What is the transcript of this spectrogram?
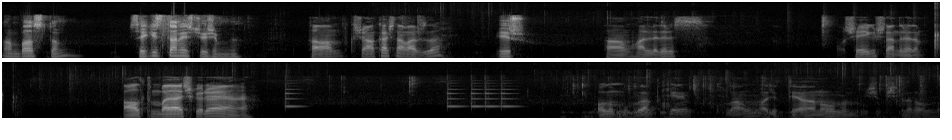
Tamam bastım. 8 tane istiyor şimdi. Tamam. Şu an kaç tane var bizde? 1. Tamam hallederiz. O şeyi güçlendirelim. Altın bayağı iş görüyor yani. Oğlum bu kulaklık benim kulağımı mı acıttı ya? Ne oldu? Bir bir şeyler oldu.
